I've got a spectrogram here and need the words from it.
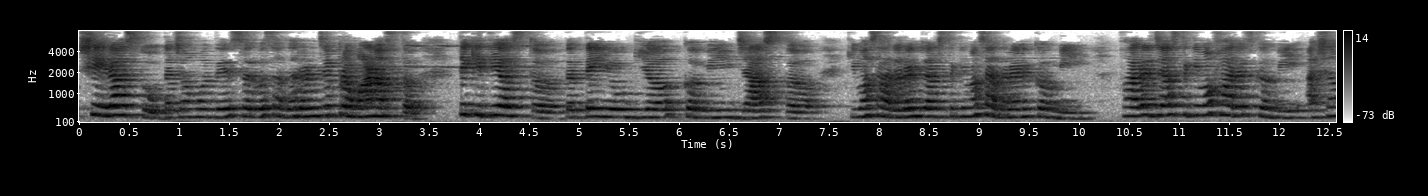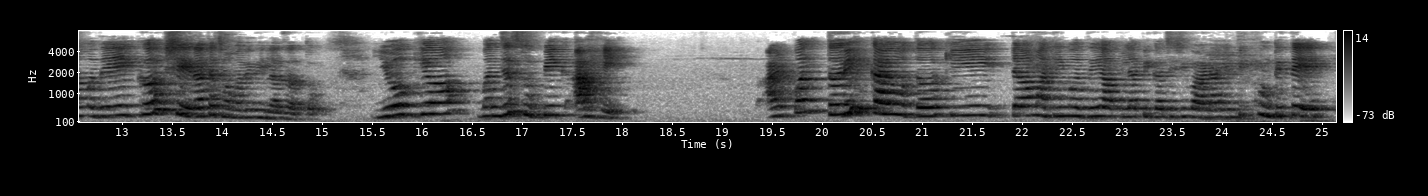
शेरा असतो. त्याच्यामध्ये सर्वसाधारण जे प्रमाण असतं ते किती असतं? तर ते योग्य कमी जास्त किंवा साधारण जास्त किंवा साधारण कमी फारच जास्त किंवा फारच कमी अशामध्ये एक शेरा त्याच्यामध्ये दिला जातो. योग्य म्हणजे सुपीक आहे. आणि पण तरी काय होतं की त्या मातीमध्ये आपल्या पिकाची जी वाढ आहे ती खुंटते.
